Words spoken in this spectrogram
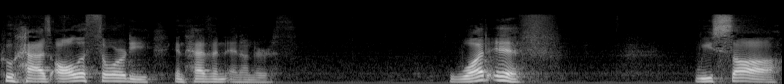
who has all authority in heaven and on earth? What if we saw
